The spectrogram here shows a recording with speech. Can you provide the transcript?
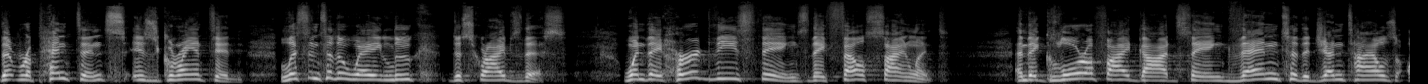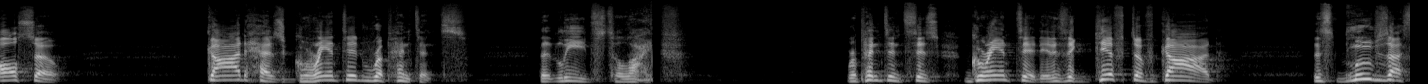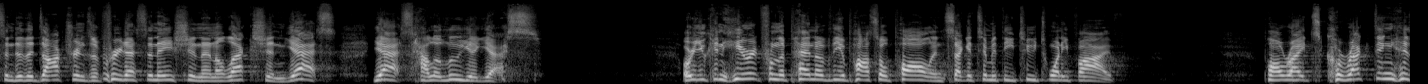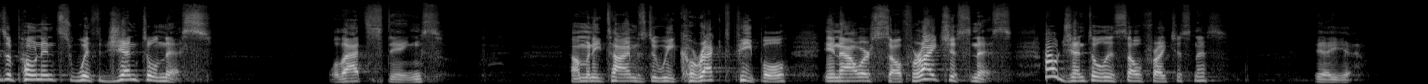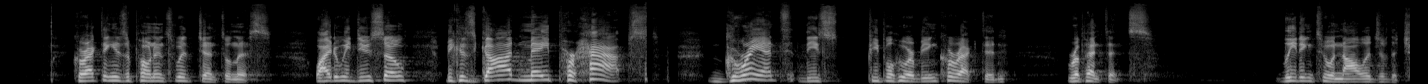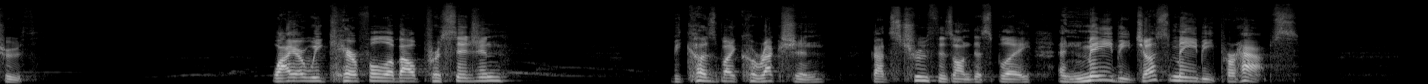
that repentance is granted. Listen to the way Luke describes this. When they heard these things, they fell silent and they glorified God, saying, Then to the Gentiles also, God has granted repentance that leads to life. Repentance is granted, it is a gift of God. This moves us into the doctrines of predestination and election. Yes, yes, hallelujah, yes. Or you can hear it from the pen of the apostle Paul in 2 Timothy 2:25. Paul writes, correcting his opponents with gentleness. Well, that stings. How many times do we correct people in our self righteousness? How gentle is self righteousness? Yeah, yeah. Correcting his opponents with gentleness. Why do we do so? Because God may perhaps grant these people who are being corrected repentance, leading to a knowledge of the truth. Why are we careful about precision? Because by correction, God's truth is on display, and maybe, just maybe, perhaps,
